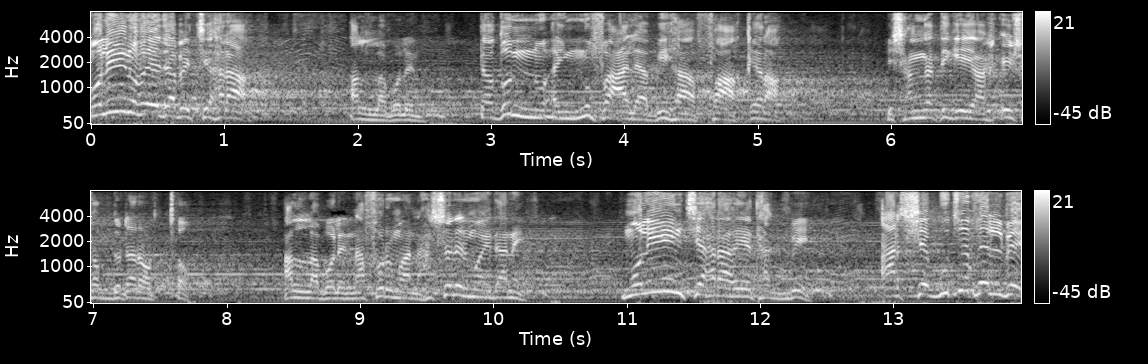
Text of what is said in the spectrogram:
মলিন হয়ে যাবে চেহারা। আল্লাহ বলেন, তাদুন্নু আইনুফা আলা বিহা ফাকেরা। এই সাংঘাতিক এই শব্দটার অর্থ, আল্লাহ বলেন, নাফরমান হাসরের ময়দানে মলিন চেহারা হয়ে থাকবে। আর সে বুঝে ফেলবে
